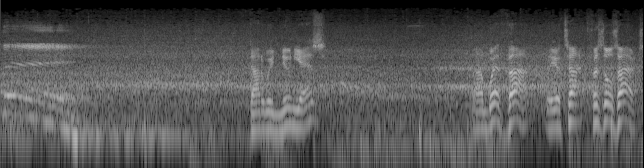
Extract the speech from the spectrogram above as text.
Con il numero 15, Federico Valverde. Darwin Nunez. And with that, the attack fizzles out.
